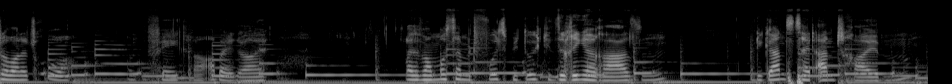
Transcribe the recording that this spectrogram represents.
Da war eine Truhe. Und ein Faker, aber egal. Also man muss dann mit Fullspeed durch diese Ringe rasen und die ganze Zeit antreiben.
